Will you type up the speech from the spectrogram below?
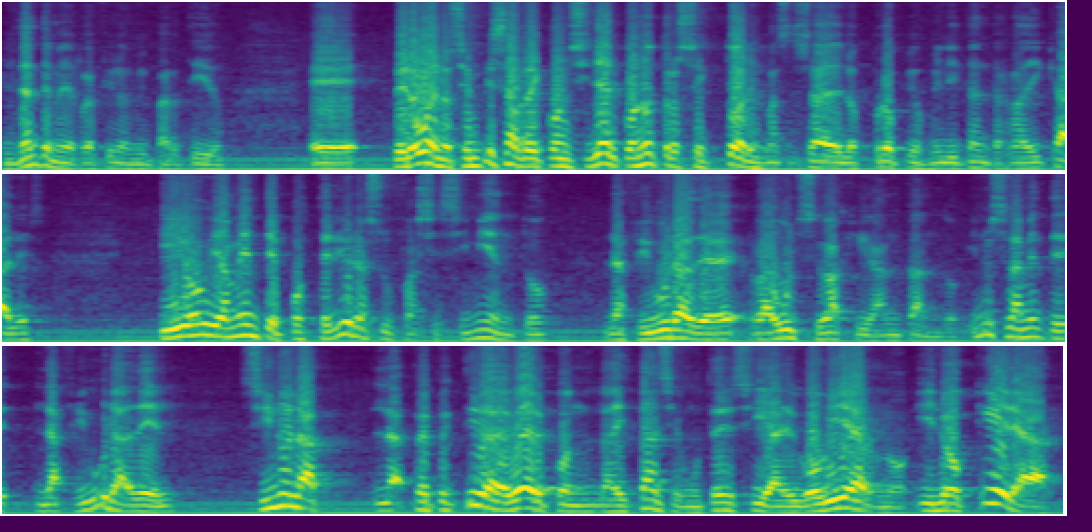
Militante me refiero a mi partido. Eh, pero bueno, se empieza a reconciliar con otros sectores más allá de los propios militantes radicales. Y obviamente, posterior a su fallecimiento, la figura de Raúl se va gigantando. Y no solamente la figura de él, sino la, perspectiva de ver con la distancia, como usted decía, el gobierno y lo que era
